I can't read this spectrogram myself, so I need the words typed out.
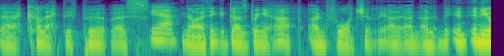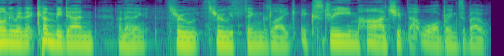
uh, collective purpose. Yeah. You know, I think it does bring it up, unfortunately, and, and, and in, in the only way that can be done, and I think through through things like extreme hardship that war brings about.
